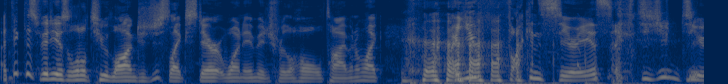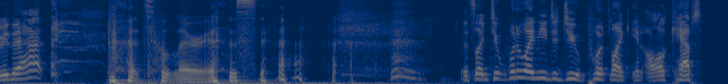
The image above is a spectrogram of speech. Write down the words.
I think this video is a little too long to just like stare at one image for the whole time. And I'm like, "Are you fucking serious? Did you do that?" that's hilarious. It's like, dude, what do I need to do? Put like in all caps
